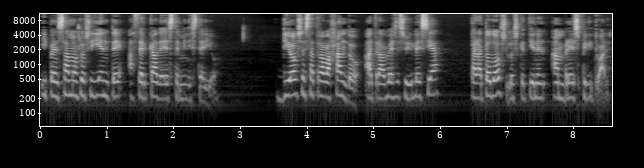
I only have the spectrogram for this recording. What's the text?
y pensamos lo siguiente acerca de este ministerio. Dios está trabajando a través de su Iglesia para todos los que tienen hambre espiritual.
